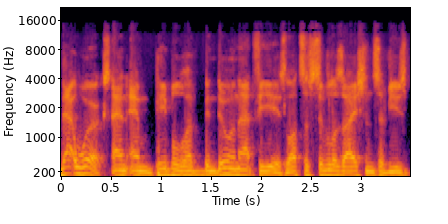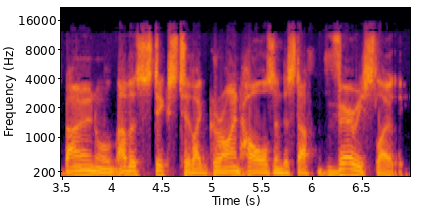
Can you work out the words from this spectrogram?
that works, and and people have been doing that for years. Lots of civilizations have used bone or other sticks to like grind holes into stuff very slowly.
